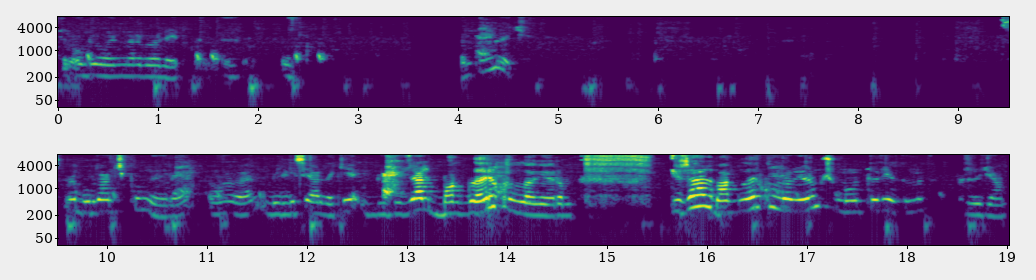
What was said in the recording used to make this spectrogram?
Bütün oyunları böyleydi olmuyor. Aslında buradan çıkılmıyor ya. Ama ben bilgisayardaki güzel bug'ları kullanıyorum. Güzel bug'ları kullanıyorum. Şu monitörü yakında kıracağım.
